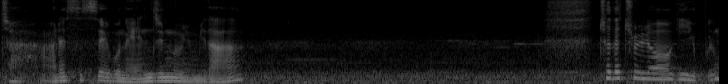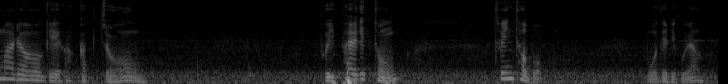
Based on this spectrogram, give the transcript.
자, RS7의 엔진룸입니다. 최대 출력이 600마력에 가깝죠. V8 기통 트윈 터보 모델이고요.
